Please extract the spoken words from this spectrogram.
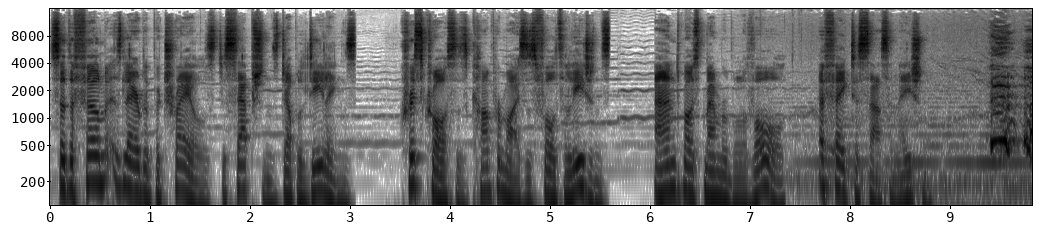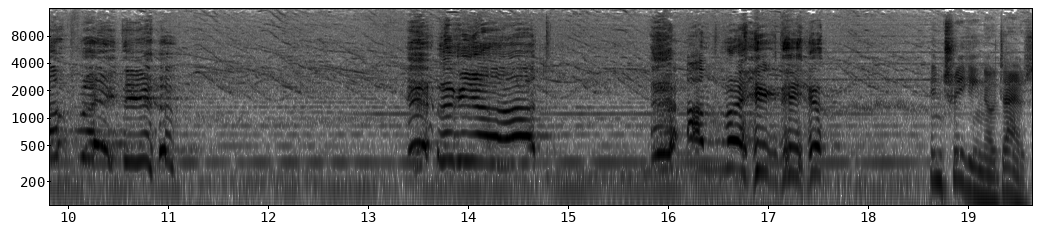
So the film is layered with betrayals, deceptions, double dealings, crisscrosses, compromises, false allegiance, and most memorable of all, a faked assassination. I'm praying you. Look at your heart. I'm praying you. Intriguing, no doubt,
